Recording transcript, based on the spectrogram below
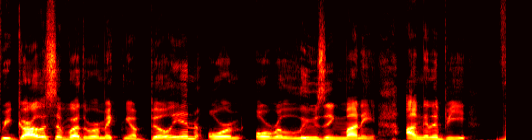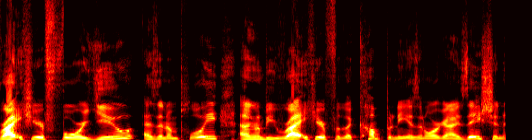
regardless of whether we're making a billion or or we're losing money, I'm going to be right here for you as an employee, and I'm going to be right here for the company as an organization.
